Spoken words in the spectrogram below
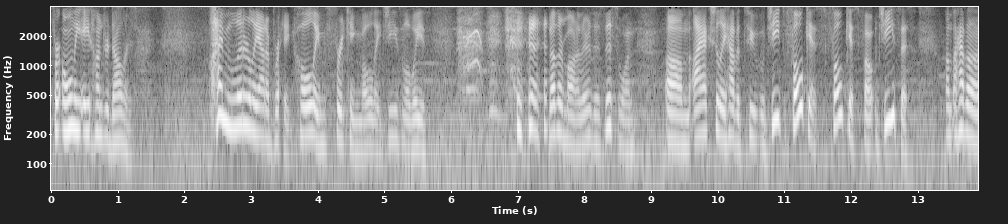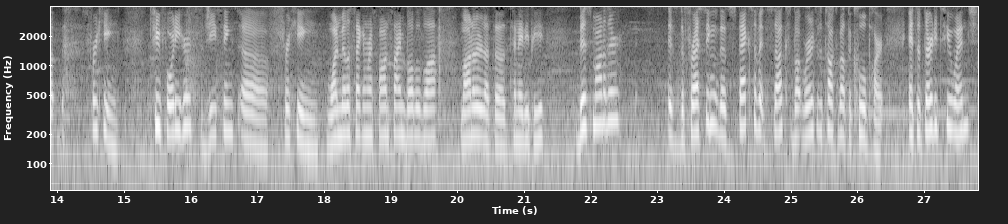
for only $800. I'm literally out of breaking. Holy freaking moly, jeez Louise. Another monitor, there's this one. Um, I actually have a two, geez, focus, focus phone, Jesus. Um, I have a freaking 240 hertz G-Sync, uh, freaking one millisecond response time, blah, blah, blah, monitor that's a 1080p. This monitor it's depressing. The specs of it sucks, but we're going to talk about the cool part. It's a 32 inch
